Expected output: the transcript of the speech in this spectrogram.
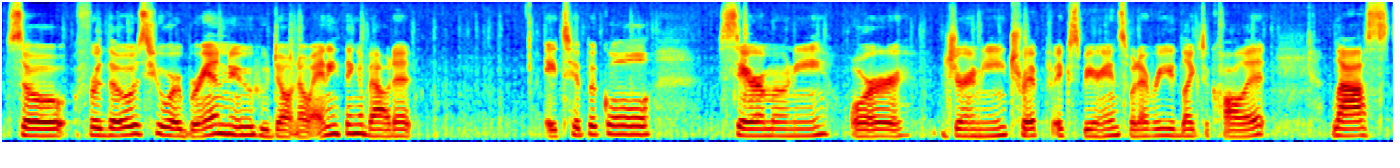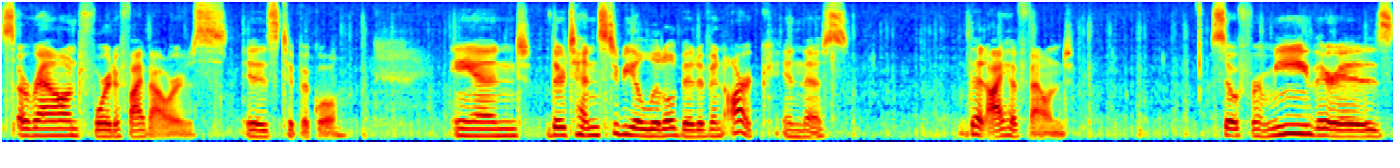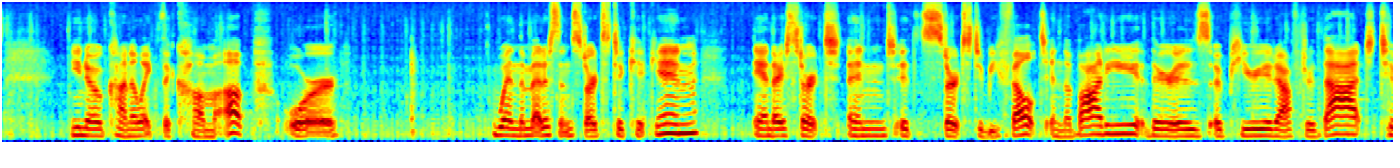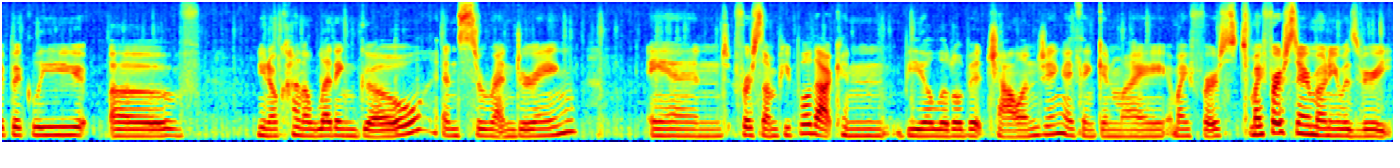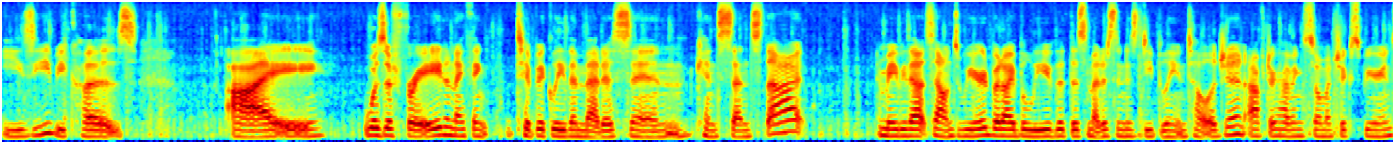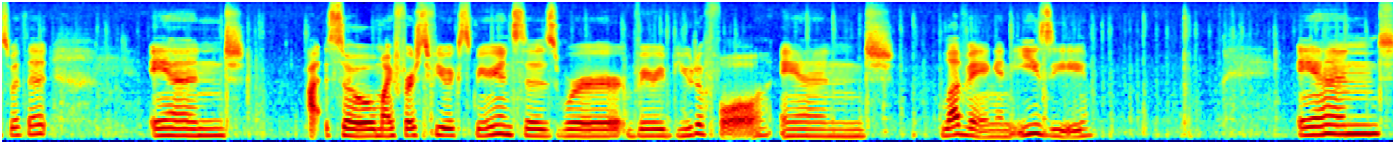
So, for those who are brand new, who don't know anything about it, a typical ceremony or journey, trip, experience, whatever you'd like to call it, lasts around four to five hours, is typical. And there tends to be a little bit of an arc in this that I have found. So for me, there is you know, kind of like the come up or when the medicine starts to kick in and I start and it starts to be felt in the body. There is a period after that, typically of, you know, kind of letting go and surrendering. And for some people that can be a little bit challenging. I think in my my first my first ceremony was very easy because I was afraid and I think typically the medicine can sense that and maybe that sounds weird, but I believe that this medicine is deeply intelligent after having so much experience with it. And so my first few experiences were very beautiful and loving and easy. And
